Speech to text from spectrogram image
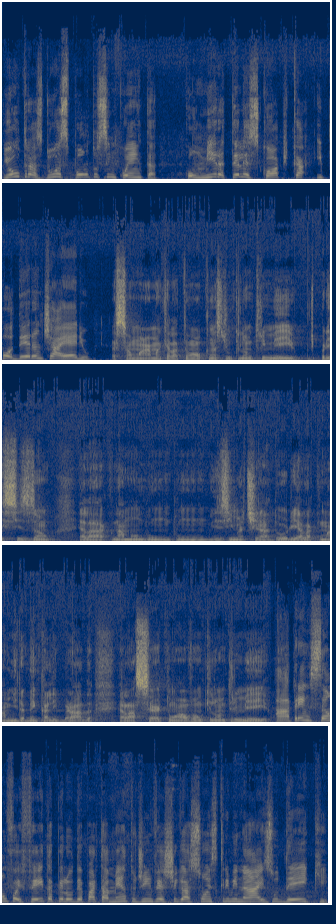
e outras duas ponto .50, com mira telescópica e poder antiaéreo. Essa é uma arma que ela tem um alcance de um quilômetro e meio de precisão. Ela na mão de um, de um exímio atirador e ela com uma mira bem calibrada, ela acerta um alvo a um quilômetro e meio. A apreensão foi feita pelo Departamento de Investigações Criminais, o DEIC.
